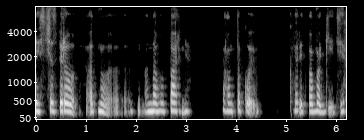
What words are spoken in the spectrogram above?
Я сейчас беру одну, одного парня, а он такой говорит, помогите.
